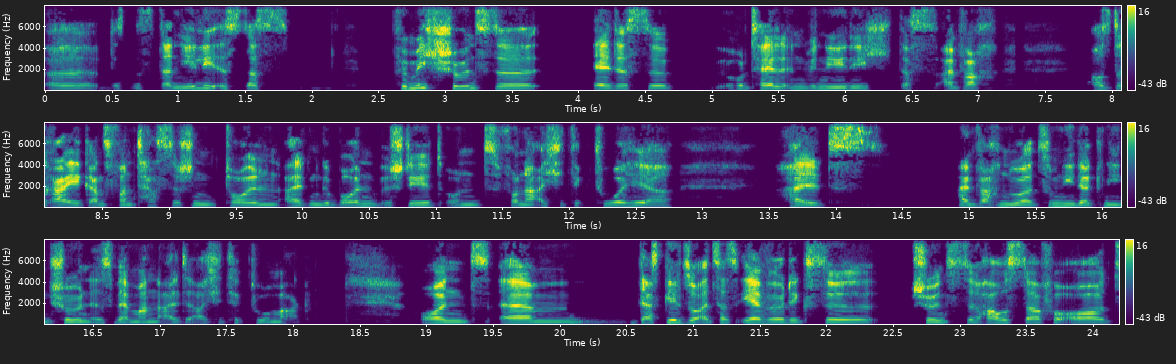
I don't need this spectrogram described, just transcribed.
äh, das ist Danieli ist das für mich schönste, älteste Hotel in Venedig, das einfach aus drei ganz fantastischen, tollen alten Gebäuden besteht und von der Architektur her halt einfach nur zum Niederknien schön ist, wenn man alte Architektur mag. Und ähm, das gilt so als das ehrwürdigste, schönste Haus da vor Ort,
